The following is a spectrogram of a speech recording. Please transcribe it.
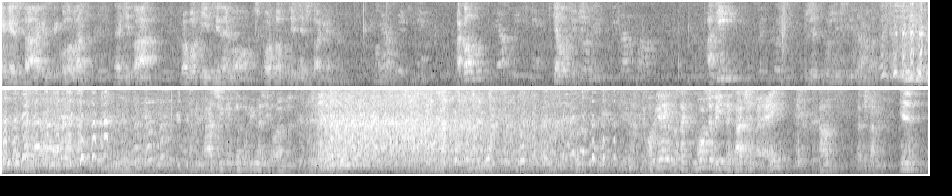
veľké gestá, gestikulovať nejakí dva robotníci nebo športovci, niečo také. Telocvične. Ako? Telocvične. Telocvične. zápas. Aký? Žecko-ženský zápas. Sa mi páči, keď sa to vymení hlavne. OK, no tak môže byť, tak začneme, hej? No, začíname. Idem.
